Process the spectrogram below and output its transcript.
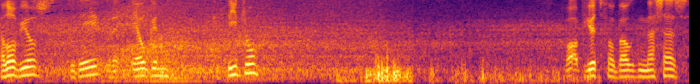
Hello viewers, today we're at Elgin Cathedral. What a beautiful building this is.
